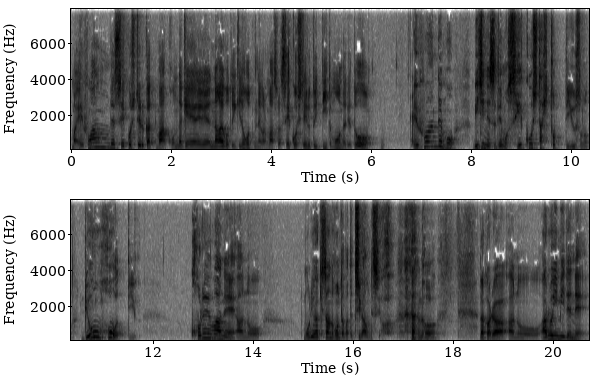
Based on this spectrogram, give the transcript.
まあ、F1 で成功してるかって、まあ、こんだけ長いこと生き残ってんだから、まあ、それは成功していると言っていいと思うんだけど F1 でもビジネスでも成功した人っていうその両方っていうこれはねあの森脇さんの本とはまた違うんですよ。あのだからあのある意味でね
